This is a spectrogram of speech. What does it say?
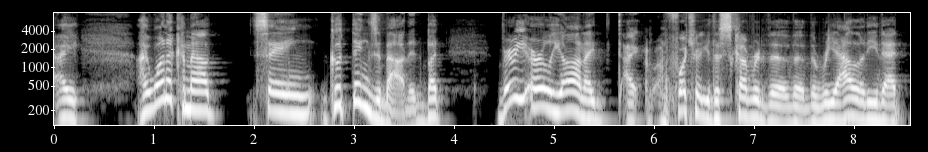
I, I want to come out saying good things about it, but very early on I I unfortunately discovered the the, the reality that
